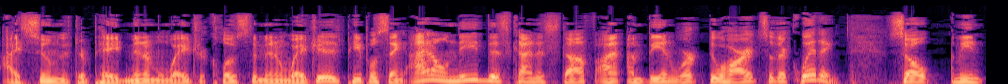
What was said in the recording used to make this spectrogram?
I assume that they're paid minimum wage or close to minimum wage. Is people saying, I don't need this kind of stuff. I, am being worked too hard, so they're quitting. So, I mean,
